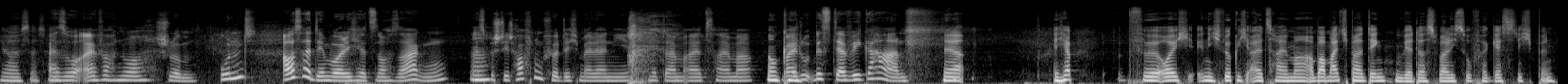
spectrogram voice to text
Ja, ist das. Also einfach nur schlimm. Und außerdem wollte ich jetzt noch sagen, es besteht Hoffnung für dich, Melanie, mit deinem Alzheimer, Okay. weil du bist ja vegan. Ja. Ich habe für euch nicht wirklich Alzheimer, aber manchmal denken wir das, weil ich so vergesslich bin.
